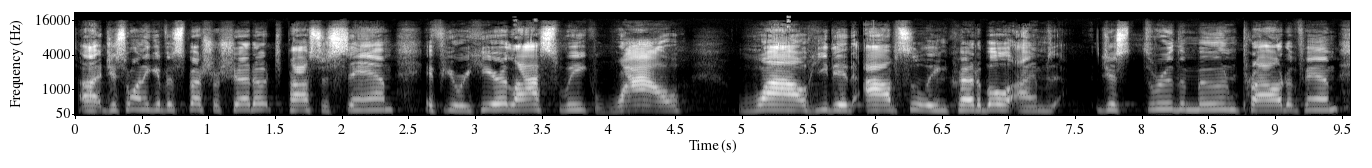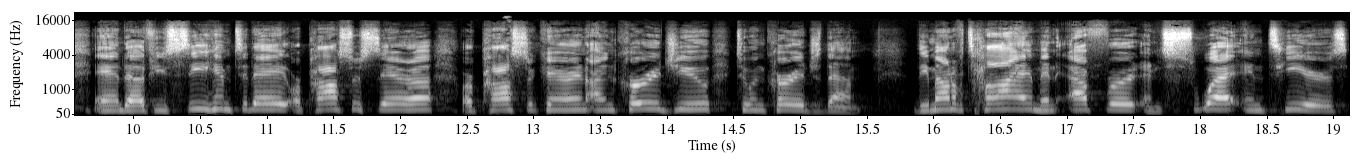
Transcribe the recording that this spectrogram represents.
Uh, just want to give a special shout out to Pastor Sam. If you were here last week, wow, wow, he did absolutely incredible. I'm just through the moon proud of him. And uh, if you see him today, or Pastor Sarah, or Pastor Karen, I encourage you to encourage them the amount of time and effort and sweat and tears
